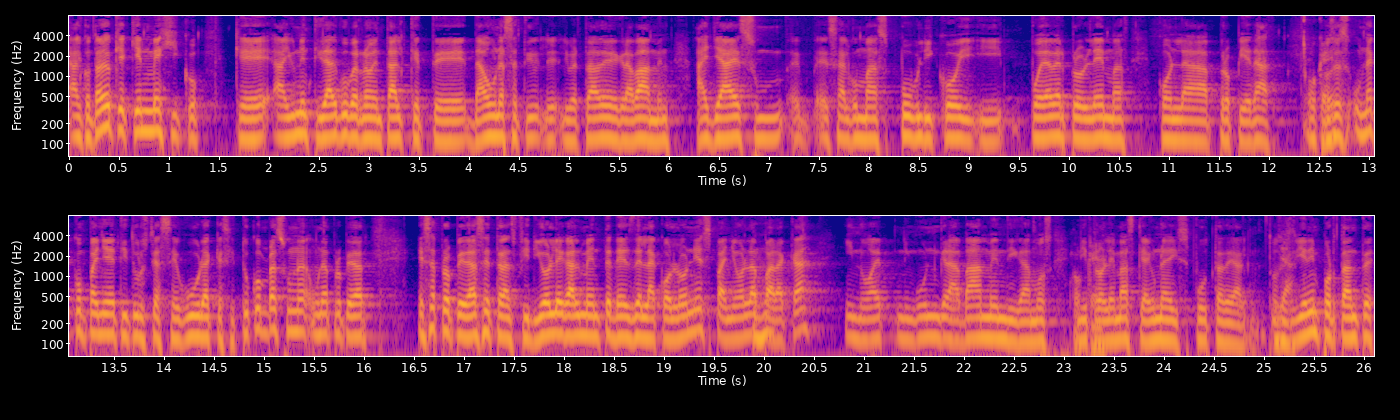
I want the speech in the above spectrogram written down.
al contrario que aquí en México, que hay una entidad gubernamental que te da una libertad de gravamen, allá es, un, es algo más público y, y puede haber problemas con la propiedad. Entonces, una compañía de títulos te asegura que si tú compras una, una propiedad, esa propiedad se transfirió legalmente desde la colonia española para acá y no hay ningún gravamen, digamos, ni problemas que hay una disputa de algo. Entonces, es bien importante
